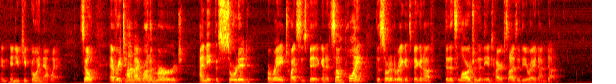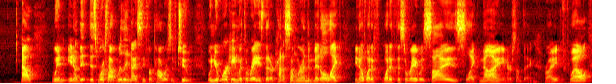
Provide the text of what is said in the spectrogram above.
and, and you keep going that way. So every time I run a merge, I make the sorted array twice as big. And at some point, the sorted array gets big enough that it's larger than the entire size of the array and I'm done. Now, when, you know, th this works out really nicely for powers of two. When you're working with arrays that are kind of somewhere in the middle, like you know, what if what if this array was size like nine or something, right? Well,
